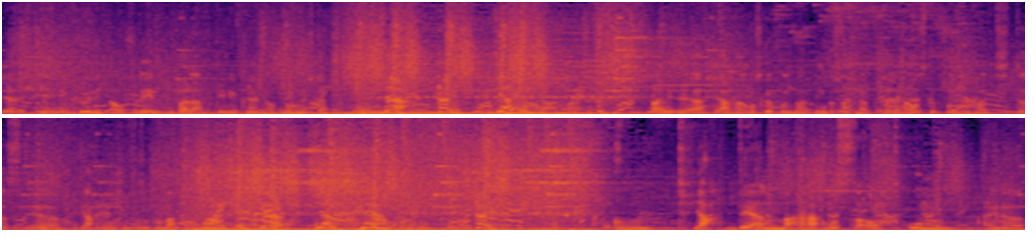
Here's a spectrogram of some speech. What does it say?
der sich gegen den König auflehnt, upala, gegen den König auflehnen möchte. Weil er ja herausgefunden hat, uh, das war knapp, weil er herausgefunden hat, dass er ja Menschenversuche macht. Und ja, deren Mana aussaugt, um eine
